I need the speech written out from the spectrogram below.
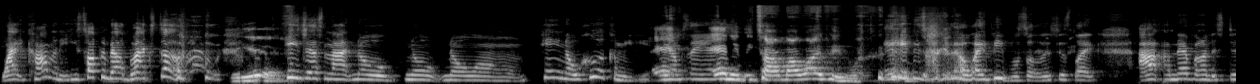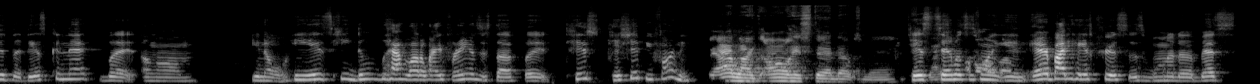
white comedy. He's talking about black stuff. He is. he just not no no no um he ain't no hood comedian. And, you know what I'm saying? And he be talking about white people. and he be talking about white people. So it's just like I, I never understood the disconnect, but um you know he is he do have a lot of white friends and stuff, but his his shit be funny. I like all his stand-ups, man. His Like, stand-ups is funny, and everybody hates Chris is one of the best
